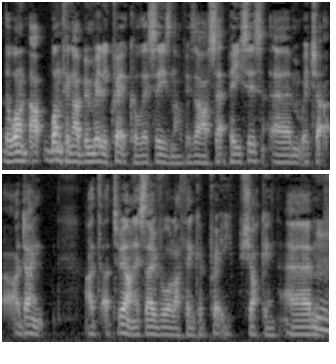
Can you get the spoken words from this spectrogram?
the one uh, one thing I've been really critical this season of is our set pieces, um, which I, I don't. I, to be honest, overall I think are pretty shocking. Um,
